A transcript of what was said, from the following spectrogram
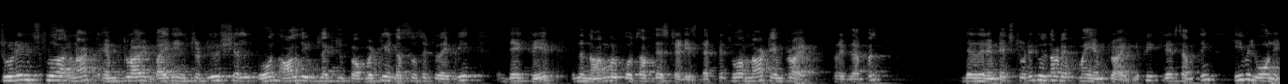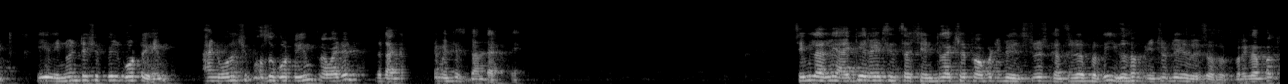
students who are not employed by the institute shall own all the intellectual property and associated IP they create in the normal course of their studies. That means who are not employed. For example, there is an MTech student who is not my employee. If he creates something, he will own it. His inventorship will go to him and ownership also go to him provided the agreement is done that way. Similarly, IP rights in such intellectual property to institutes considered for the use of institutional resources. For example,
